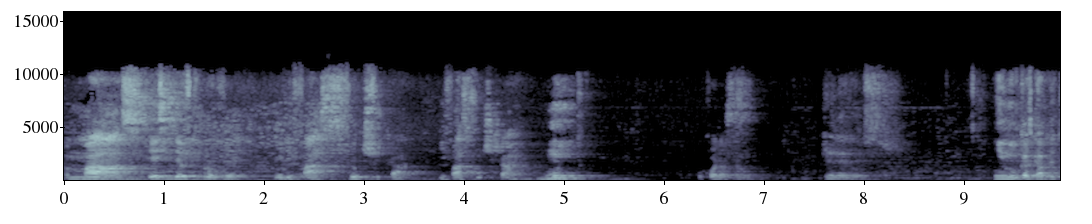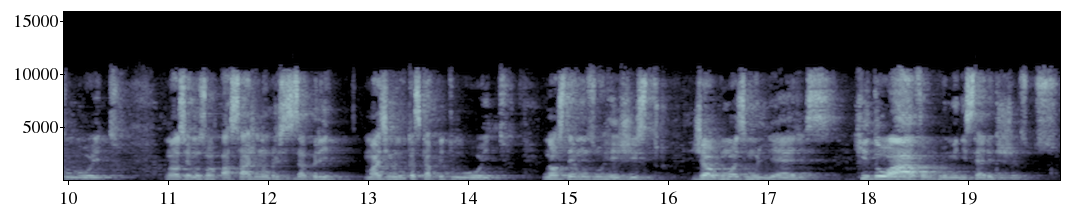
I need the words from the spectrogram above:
Mas esse Deus que provê, ele faz frutificar. E faz frutificar muito o coração generoso. Em Lucas capítulo 8, nós vemos uma passagem, não precisa abrir, mas em Lucas capítulo 8, nós temos um registro de algumas mulheres que doavam para o ministério de Jesus.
